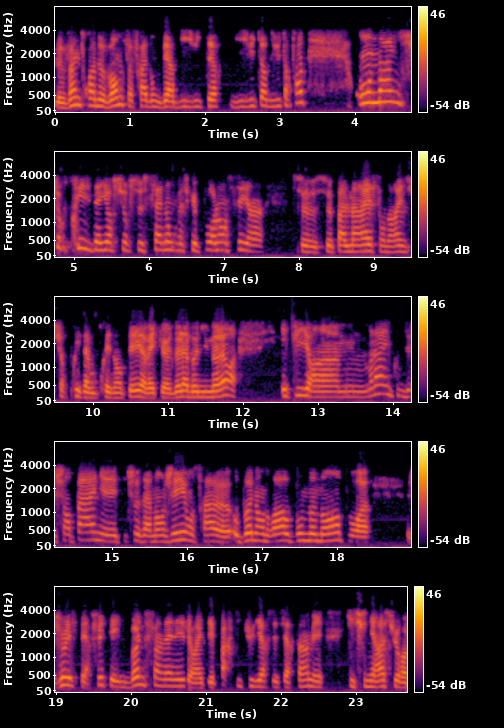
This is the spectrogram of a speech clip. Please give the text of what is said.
Le 23 novembre, ça sera donc vers 18h, 18h, 18h30. On a une surprise d'ailleurs sur ce salon, parce que pour lancer ce, palmarès, on aura une surprise à vous présenter avec euh, de la bonne humeur. Et puis, il y aura voilà, une coupe de champagne, des petites choses à manger. On sera au bon endroit, au bon moment pour je l'espère, fêter une bonne fin d'année qui aura été particulière, c'est certain, mais qui se finira sur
